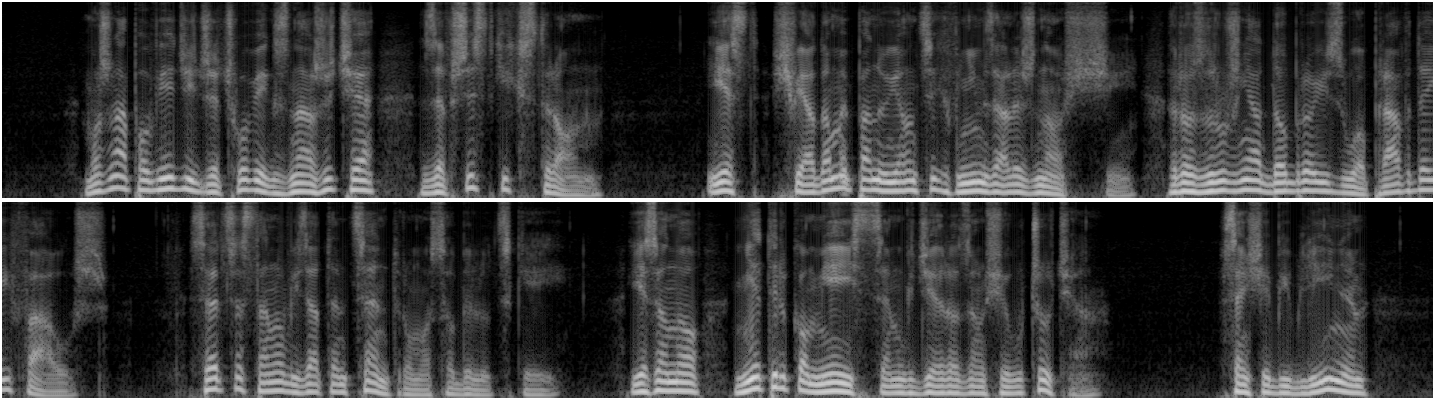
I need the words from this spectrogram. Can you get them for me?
Można powiedzieć, że człowiek zna życie ze wszystkich stron, jest świadomy panujących w nim zależności, rozróżnia dobro i zło, prawdę i fałsz. Serce stanowi zatem centrum osoby ludzkiej. Jest ono nie tylko miejscem, gdzie rodzą się uczucia. W sensie biblijnym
